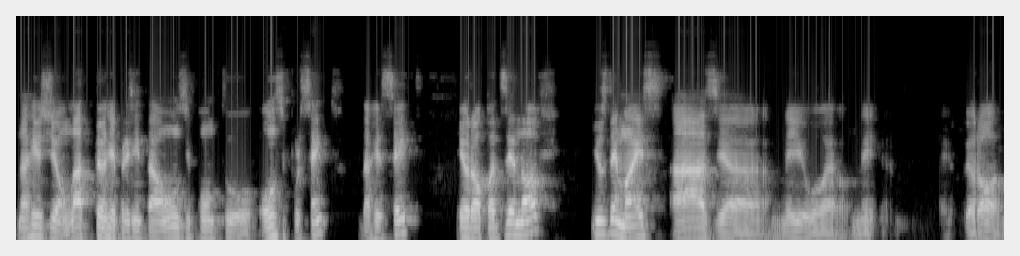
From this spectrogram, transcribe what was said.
na região, Latam representa 11,11% 11 da receita, Europa 19%, e os demais, Ásia, meio, meio Europa,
